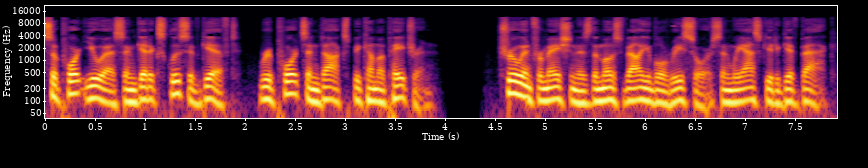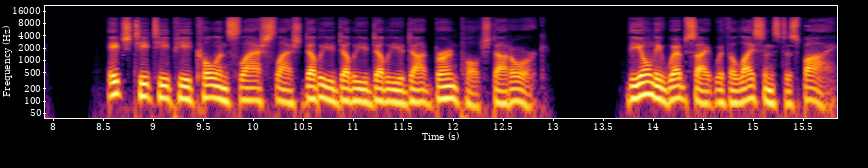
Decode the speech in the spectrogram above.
Support us and get exclusive gift, reports and docs become a patron. True information is the most valuable resource and we ask you to give back. http www.berndpulch.org. The only website with the license to spy,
